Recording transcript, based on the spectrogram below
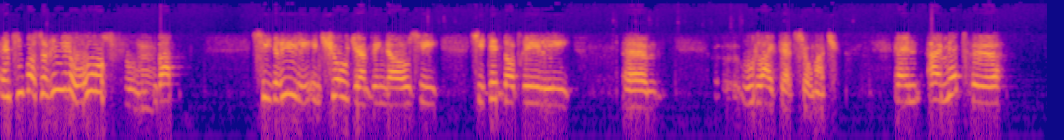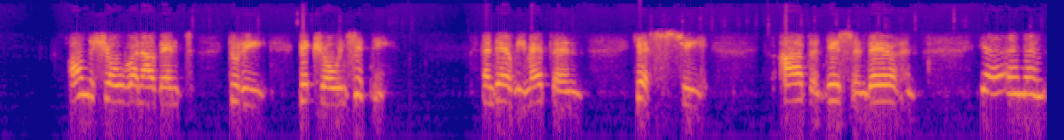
And she was a real horsewoman, but she really, in show jumping now, she, she did not really um, would like that so much. And I met her on the show when I went to the big show in Sydney. And there we met, and yes, she art and this and there, and yeah, and then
